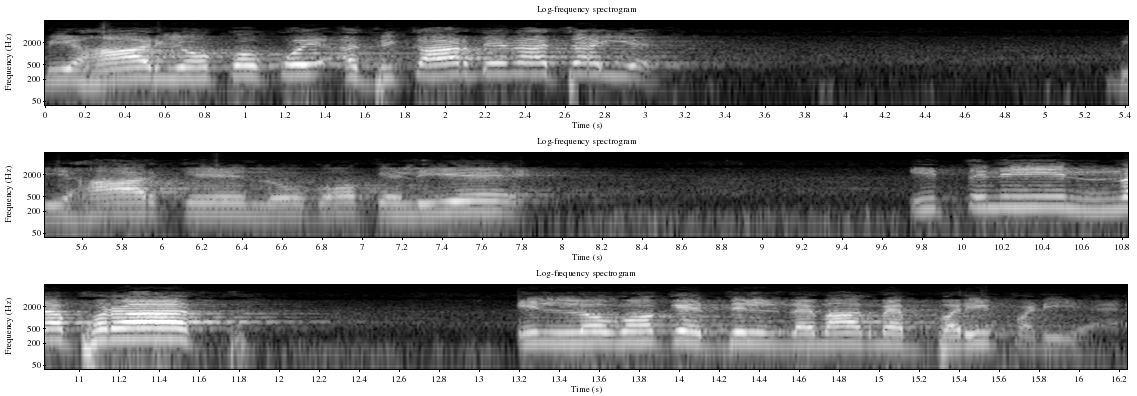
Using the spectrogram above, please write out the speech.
बिहारियों को कोई अधिकार देना चाहिए। बिहार के लोगों के लिए इतनी नफरत इन लोगों के दिल दिमाग में भरी पड़ी है।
